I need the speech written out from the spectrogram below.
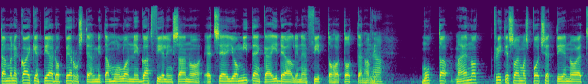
tämmöinen kaiken tiedon perusteella, mitä mulla on, niin gut feeling sanoo, että se ei ole mitenkään ideaalinen fit tuohon Tottenhamiin. No. Mutta mä en ole kritisoimassa Pochettino, että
